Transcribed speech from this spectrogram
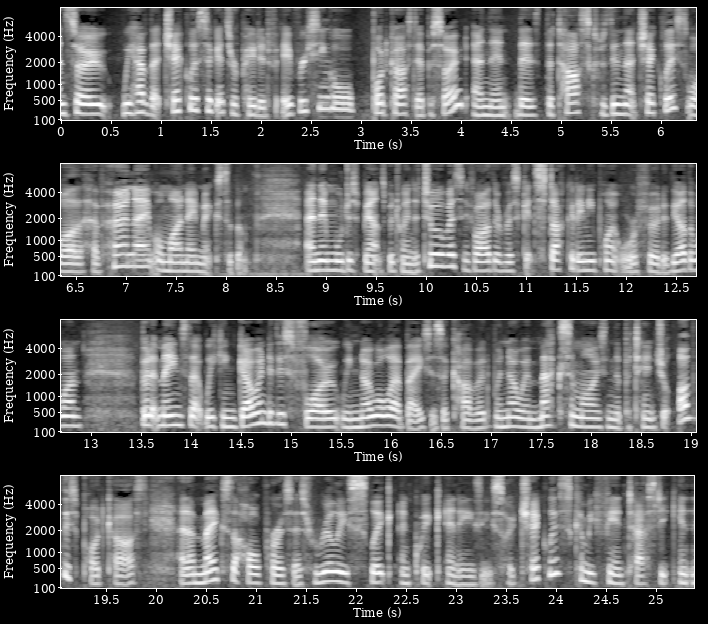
And so we have that checklist that gets repeated for every single podcast episode, and then there's the tasks within that checklist will either have her name or my name next to them. And then we'll just bounce between the two of us. If either of us gets stuck at any point, we'll refer to the other one. But it means that we can go into this flow, we know all our bases are covered, we know we're maximizing the potential of this podcast, and it makes the whole process really slick and quick and easy. So, checklists can be fantastic in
